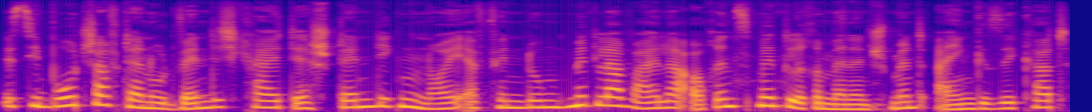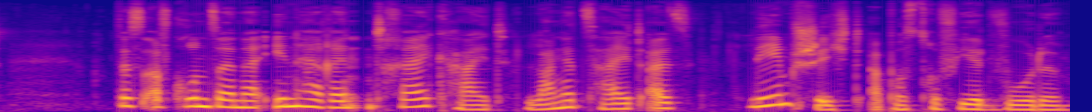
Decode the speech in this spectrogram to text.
ist die Botschaft der Notwendigkeit der ständigen Neuerfindung mittlerweile auch ins mittlere Management eingesickert, das aufgrund seiner inhärenten Trägheit lange Zeit als Lehmschicht apostrophiert wurde.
